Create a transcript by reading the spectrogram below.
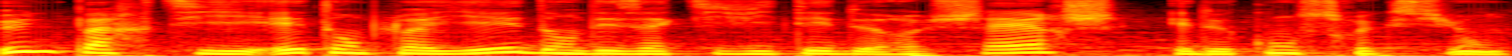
une partie est employée dans des activités de recherche et de construction.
